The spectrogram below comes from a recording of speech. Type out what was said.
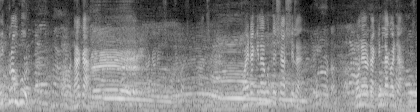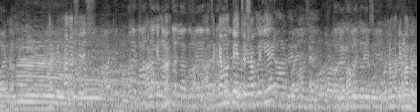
বিক্রমপুর। ঢাকা। আচ্ছা। কয়টা কেনার উদ্দেশ্যে আসছিলেন? পনেরোটা। পনেরোটা কিনলা কয়টা? আর কিনবা না শেষ? আরও কিনবা? আচ্ছা কেমন পেয়েছ সব মিলিয়ে? মোটামুটি ভালোই।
